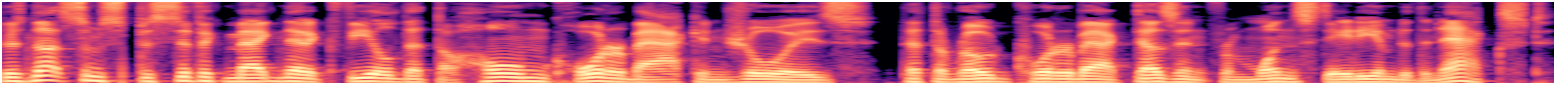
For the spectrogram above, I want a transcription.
There's not some specific magnetic field that the home quarterback enjoys that the road quarterback doesn't from one stadium to the next.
